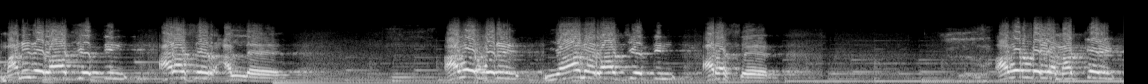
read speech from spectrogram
மனித ராஜ்யத்தின் அரசர் அல்ல. அவர் ஒரு ஞான ராஜ்யத்தின் அரசர். அவருடைய மக்கள்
